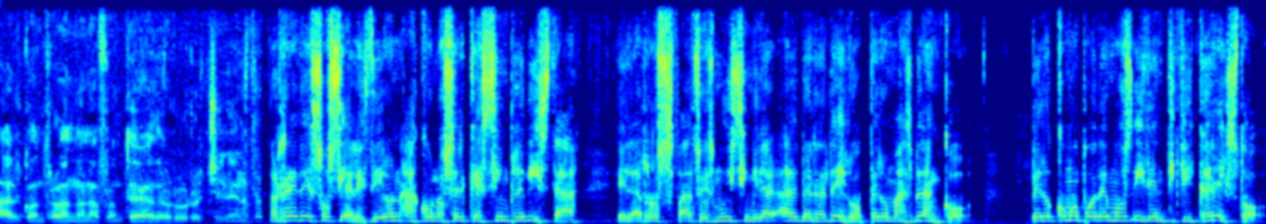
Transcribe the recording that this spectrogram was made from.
al contrabando en la frontera de Oruro, Chile. ¿no? Redes sociales dieron a conocer que a simple vista el arroz falso es muy similar al verdadero, pero más blanco. Pero ¿cómo podemos identificar esto?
